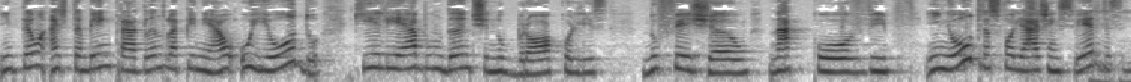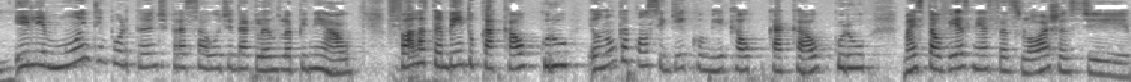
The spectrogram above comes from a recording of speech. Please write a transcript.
Então, também para a glândula pineal, o iodo, que ele é abundante no brócolis, no feijão, na couve, em outras folhagens verdes, uhum. ele é muito importante para a saúde da glândula pineal. Fala também do cacau cru. Eu nunca consegui comer cacau cru, mas talvez nessas lojas de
